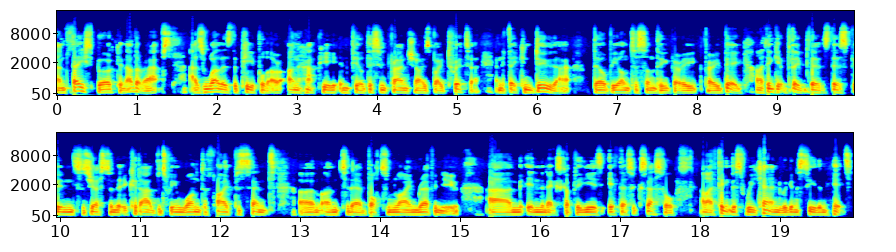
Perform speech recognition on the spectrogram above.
and Facebook and other apps as as the people that are unhappy and feel disenfranchised by Twitter. And if they can do that, they'll be onto something very, very big. I think it, they, there's, there's been suggestion that it could add between one to five percent um, to their bottom line revenue um, in the next couple of years if they're successful. And I think this weekend we're going to see them hit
